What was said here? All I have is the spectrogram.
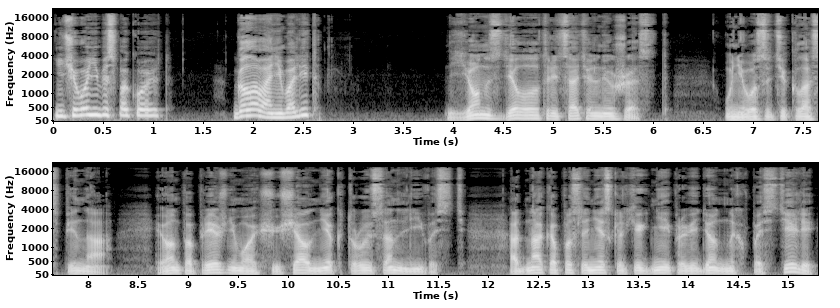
Ничего не беспокоит? Голова не болит?» Йон сделал отрицательный жест. У него затекла спина, и он по-прежнему ощущал некоторую сонливость. Однако после нескольких дней, проведенных в постели,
